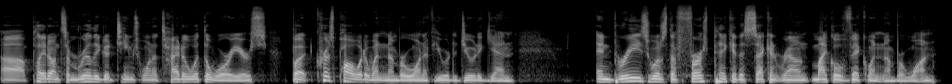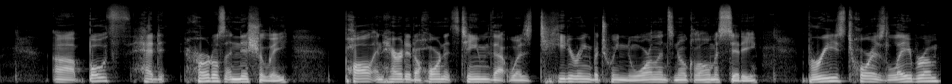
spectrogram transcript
Uh, played on some really good teams, won a title with the Warriors, but Chris Paul would have went number one if you were to do it again. And Brees was the first pick of the second round. Michael Vick went number one. Uh, both had hurdles initially. Paul inherited a Hornets team that was teetering between New Orleans and Oklahoma City. Brees tore his labrum,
